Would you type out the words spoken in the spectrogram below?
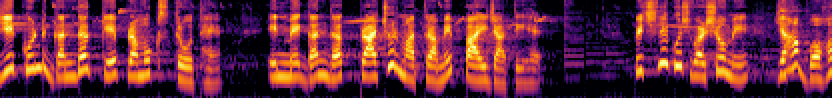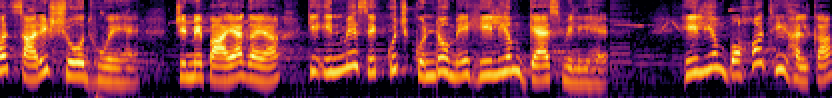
ये कुंड गंधक के प्रमुख स्रोत हैं। इनमें गंधक प्राचुर मात्रा में पाई जाती है। पिछले कुछ वर्षों में यहाँ बहुत सारे शोध हुए हैं, जिनमें पाया गया कि इनमें से कुछ कुंडों में हीलियम गैस मिली है। हीलियम बहुत ही हल्का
